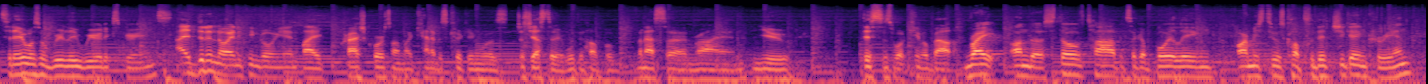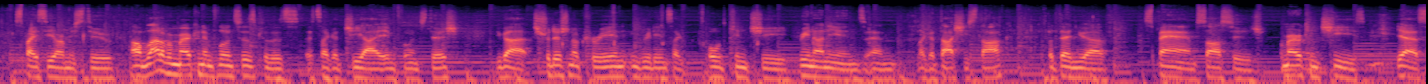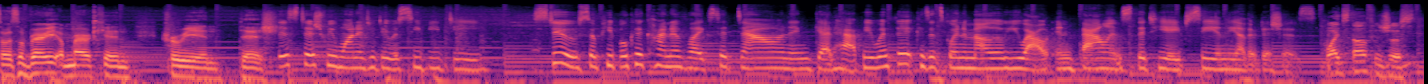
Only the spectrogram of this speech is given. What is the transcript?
Today was a really weird experience. I didn't know anything going in. My crash course on like cannabis cooking was just yesterday with the help of Vanessa and Ryan and you. This is what came about. Right on the stove top, it's like a boiling army stew. It's called budae jjigae in Korean, spicy army stew. Um, a lot of American influences because it's, it's like a GI influenced dish. You got traditional Korean ingredients like old kimchi, green onions, and like a dashi stock. But then you have spam, sausage, American cheese. Yeah, so it's a very American Korean dish. This dish we wanted to do a CBD stew so people could kind of like sit down and get happy with it because it's going to mellow you out and balance the THC in the other dishes. White stuff is just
